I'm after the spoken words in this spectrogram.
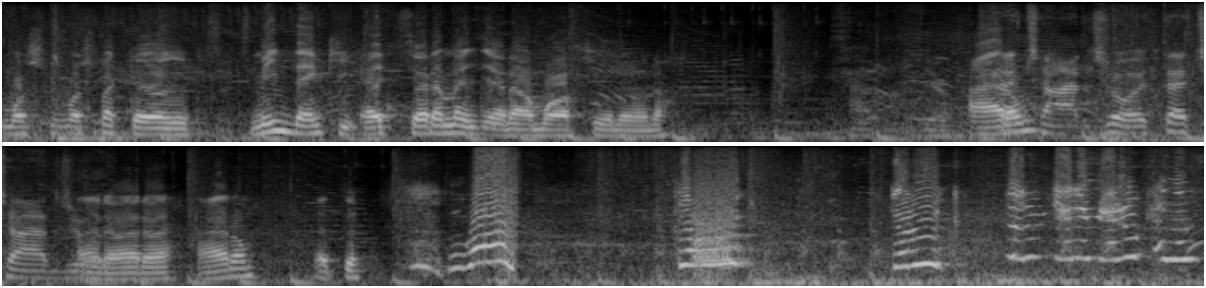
Most, most meg kell Mindenki egyszerre menjen rá a Malfurióra. Te Három, charge te charge várj, várj. Három, kettő. Gyerünk! Gyerünk! Gyerünk, gyerünk, gyerünk!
